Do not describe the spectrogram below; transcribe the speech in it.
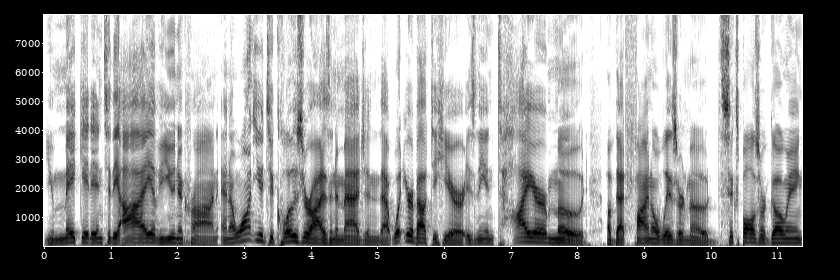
You make it into the eye of Unicron, and I want you to close your eyes and imagine that what you're about to hear is the entire mode of that final wizard mode. Six balls are going,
